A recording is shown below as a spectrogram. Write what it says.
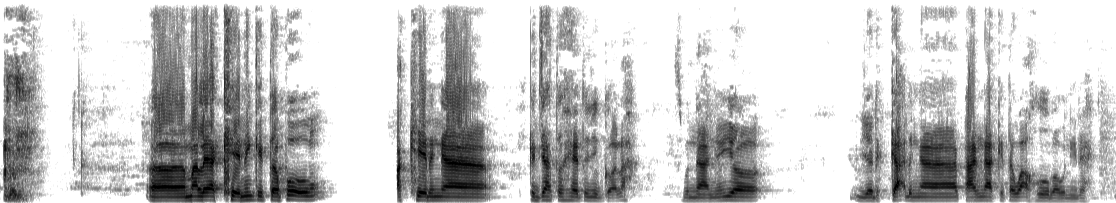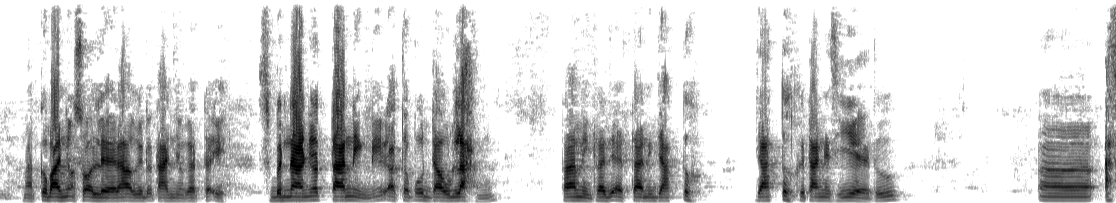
uh, malam akhir ni kita pun akhir dengan kejatuhan itu jugalah. Sebenarnya ya ya dekat dengan tangga kita wakhu baru ni dah. Maka banyak soalan lah orang duk tanya kata eh sebenarnya taning ni ataupun daulah ni taning kerajaan tani jatuh jatuh ke tangan sia tu uh, as,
